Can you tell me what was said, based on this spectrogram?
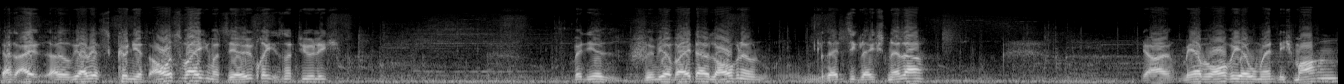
also wir jetzt, können jetzt ausweichen, was sehr hilfreich ist natürlich. Wenn, ihr, wenn wir weiter laufen, dann rennt sie gleich schneller. Ja, mehr brauchen wir im Moment nicht machen.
